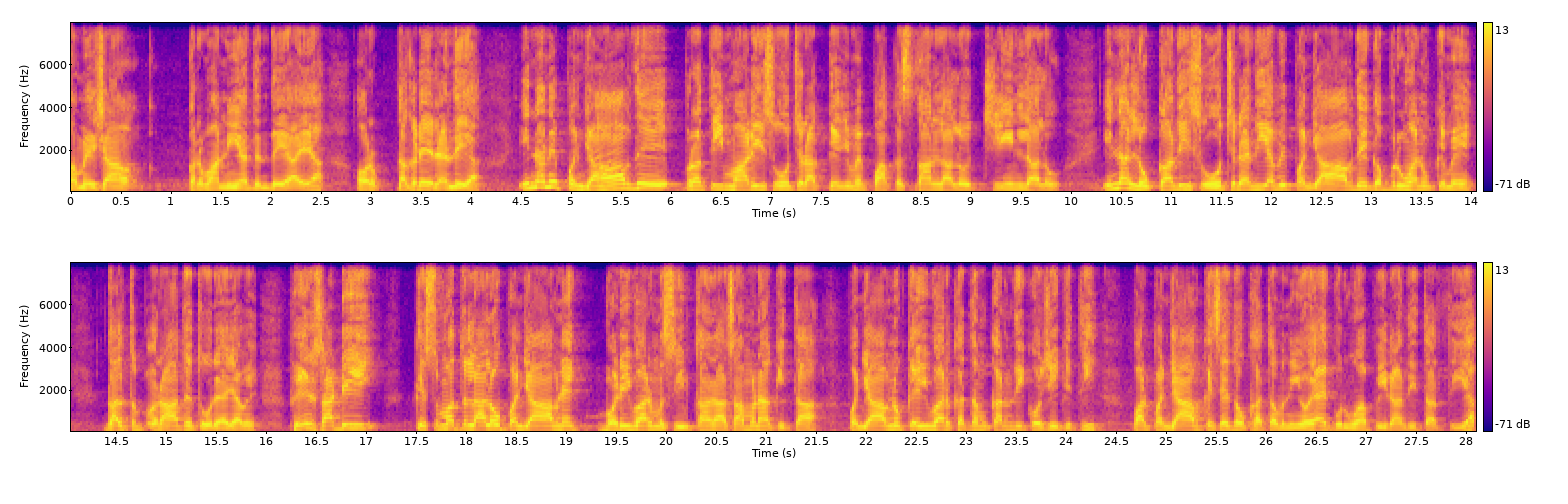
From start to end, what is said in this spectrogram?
ਹਮੇਸ਼ਾ ਕੁਰਬਾਨੀਆਂ ਦਿੰਦੇ ਆਏ ਆ ਔਰ ਤਕੜੇ ਰਹਿੰਦੇ ਆ। ਇਹਨਾਂ ਨੇ ਪੰਜਾਬ ਦੇ ਪ੍ਰਤੀ ਮਾੜੀ ਸੋਚ ਰੱਖ ਕੇ, ਜਿਵੇਂ ਪਾਕਿਸਤਾਨ ਲਾ ਲਓ, ਚੀਨ ਲਾ ਲਓ, ਇਹਨਾਂ ਲੋਕਾਂ ਦੀ ਸੋਚ ਰਹਿੰਦੀ ਆ ਵੀ ਪੰਜਾਬ ਦੇ ਗੱਭਰੂਆਂ ਨੂੰ ਕਿਵੇਂ ਗਲਤ ਰਾਹ ਤੇ ਤੋਰਿਆ ਜਾਵੇ। ਫਿਰ ਸਾਡੀ ਕਿਸਮਤ ਲਾ ਲਓ, ਪੰਜਾਬ ਨੇ ਬੜੀ ਵਾਰ ਮੁਸੀਬਤਾਂ ਦਾ ਸਾਹਮਣਾ ਕੀਤਾ। ਪੰਜਾਬ ਨੂੰ ਕਈ ਵਾਰ ਖਤਮ ਕਰਨ ਦੀ ਕੋਸ਼ਿਸ਼ ਕੀਤੀ, ਪਰ ਪੰਜਾਬ ਕਿਸੇ ਤੋਂ ਖਤਮ ਨਹੀਂ ਹੋਇਆ। ਇਹ ਗੁਰੂਆਂ ਪੀਰਾਂ ਦੀ ਧਰਤੀ ਆ।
